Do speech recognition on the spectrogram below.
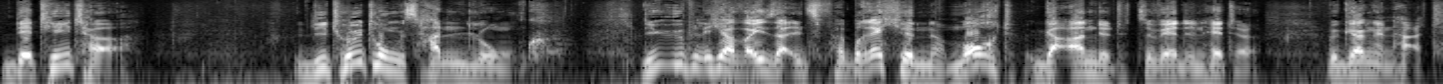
der Täter die Tötungshandlung, die üblicherweise als Verbrechen, Mord geahndet zu werden hätte, begangen hat.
